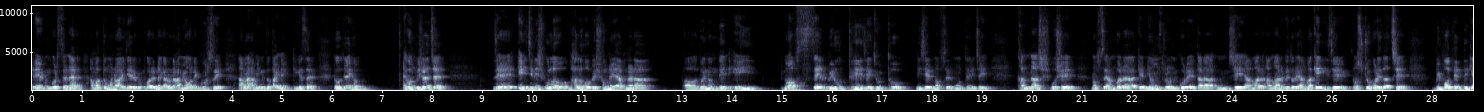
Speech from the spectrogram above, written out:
এরকম করছেন হ্যাঁ আমার তো মনে হয় যে এরকম করে না, কারণ আমি অনেক ঘুরছি আমার আমি কিন্তু পাই নাই, ঠিক আছে? তো যাই হোক, এখন বিষয় হচ্ছে যে এই জিনিসগুলো ভালোভাবে শুনে আপনারা দৈনন্দিন এই নফসের বিরুদ্ধে যে যুদ্ধ, নিজের নফসের মধ্যে যে খান্নাস বসে নফসে আম্বারাকে নিয়ন্ত্রণ করে তারা সে আমার আমার ভেতরে আমাকেই যে নষ্ট করে যাচ্ছে, বিপদের দিকে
